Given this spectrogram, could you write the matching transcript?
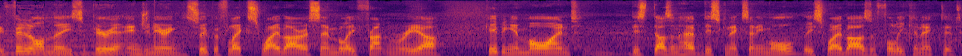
We've fitted on the Superior Engineering Superflex sway bar assembly front and rear. Keeping in mind, this doesn't have disconnects anymore. These sway bars are fully connected.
